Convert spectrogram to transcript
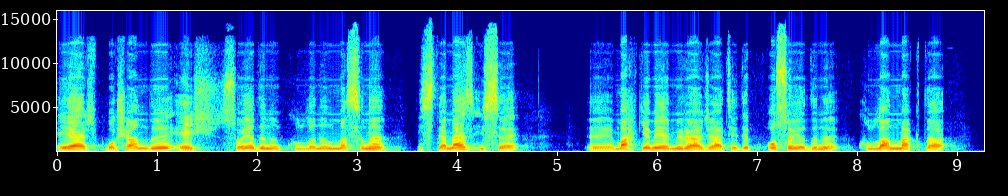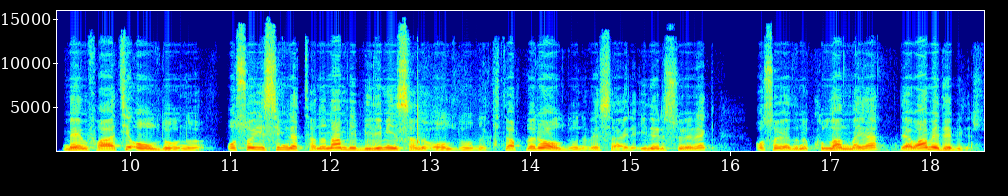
eğer boşandığı eş soyadının kullanılmasını istemez ise e, mahkemeye müracaat edip o soyadını kullanmakta menfaati olduğunu, o soy isimle tanınan bir bilim insanı olduğunu, kitapları olduğunu vesaire ileri sürerek o soyadını kullanmaya devam edebilir.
